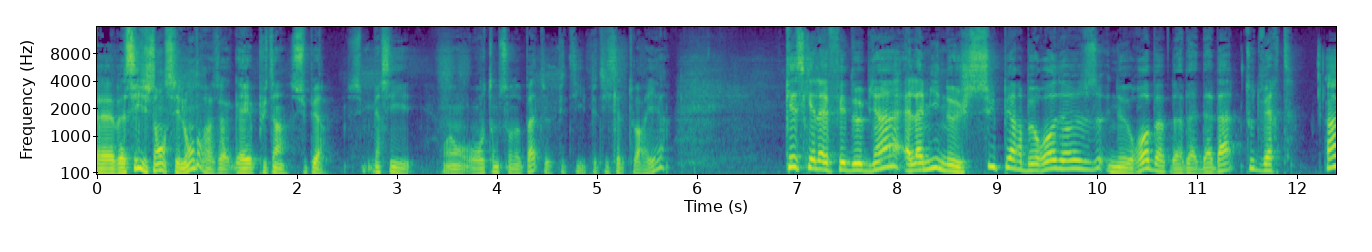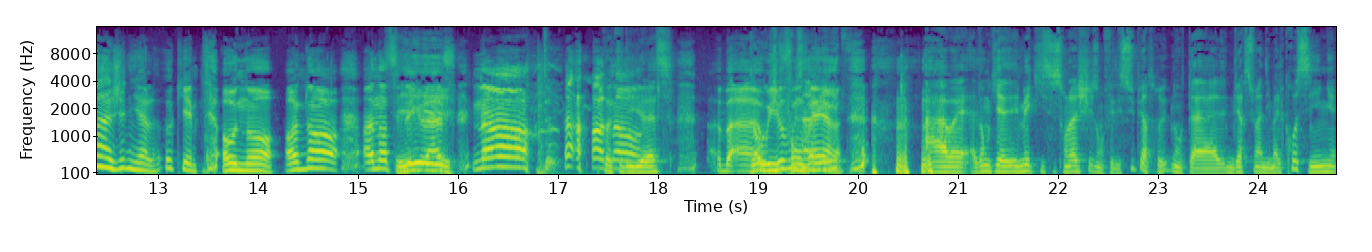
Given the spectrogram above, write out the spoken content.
Euh, bah si, justement, c'est Londres. Eh, putain, super. Merci. On, on retombe sur nos pattes. Petit petit salto arrière. Qu'est-ce qu'elle a fait de bien? Elle a mis une superbe rose, une robe bah, bah, bah, bah, toute verte. Ah, génial, ok. Oh non, oh non, oh non, c'est Si. dégueulasse. Non Oh non dégueulasse. Bah Donc, oui, je fond vert. ah ouais, donc il y a des mecs qui se sont lâchés, ils ont fait des super trucs. Donc t'as une version Animal Crossing,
